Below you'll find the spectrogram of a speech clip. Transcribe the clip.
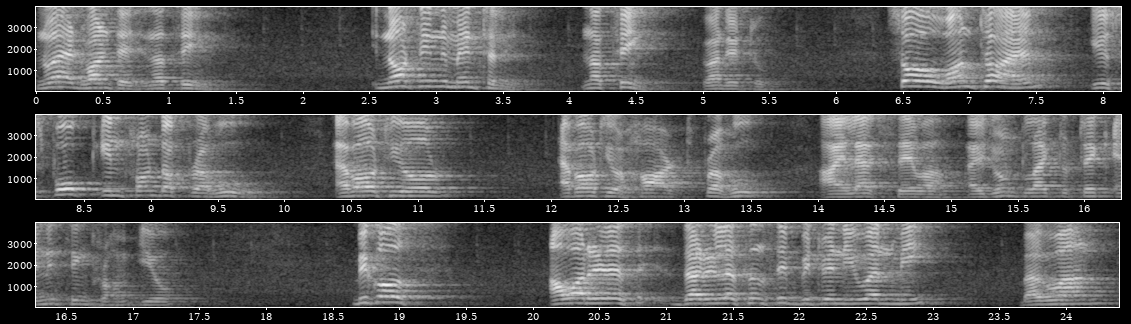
no advantage, nothing. Not in mentally, nothing you wanted to. So one time you spoke in front of Prabhu about your about your heart, Prabhu, I like seva. I don't like to take anything from you. Because our the relationship between you and me, Bhagavan,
